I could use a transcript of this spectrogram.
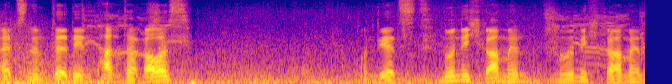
Jetzt nimmt er den Panther raus. Und jetzt nur nicht rammen, nur nicht rammen.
